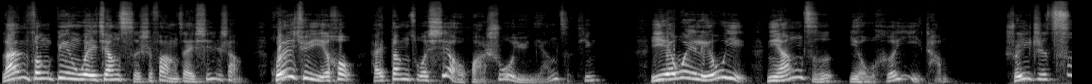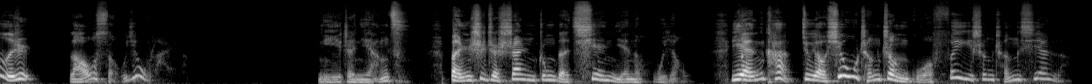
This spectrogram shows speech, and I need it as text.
蓝风并未将此事放在心上，回去以后还当作笑话说与娘子听，也未留意娘子有何异常。谁知次日，老叟又来了。你这娘子本是这山中的千年狐妖，眼看就要修成正果，飞升成仙了，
